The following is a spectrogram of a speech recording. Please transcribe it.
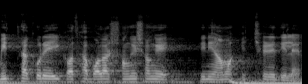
মিথ্যা করে এই কথা বলার সঙ্গে সঙ্গে তিনি আমাকে ছেড়ে দিলেন।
